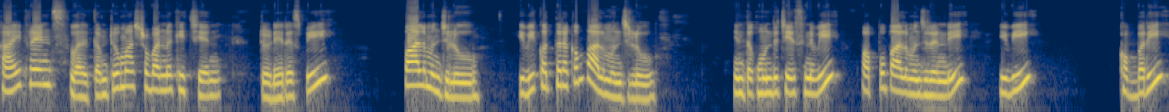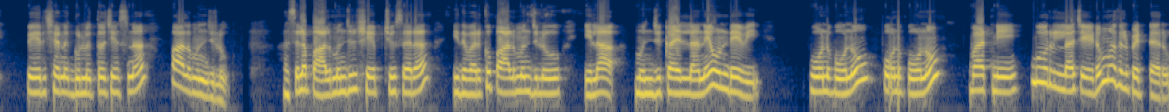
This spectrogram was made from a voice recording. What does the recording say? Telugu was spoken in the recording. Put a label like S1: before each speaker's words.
S1: Hi friends welcome to master Bannu kitchen today recipe పాలముంజులు ఇవి కొత్త రకం పాలముంజులు ఇంతకుముందు చేసినవి పప్పు పాలముంజులండి ఇవి కొబ్బరి వేరుశెనగ గుళ్ళతో చేసిన పాలముంజులు అసలు పాలముంజులు షేప్ చూసారా? ఇది వరకు పాలముంజులు ఇలా ముంజుకాయల్లానే ఉండేవి. పోను పోను పోను పోను వాటిని బూరెల్లా చేయడం మొదలుపెట్టారు.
